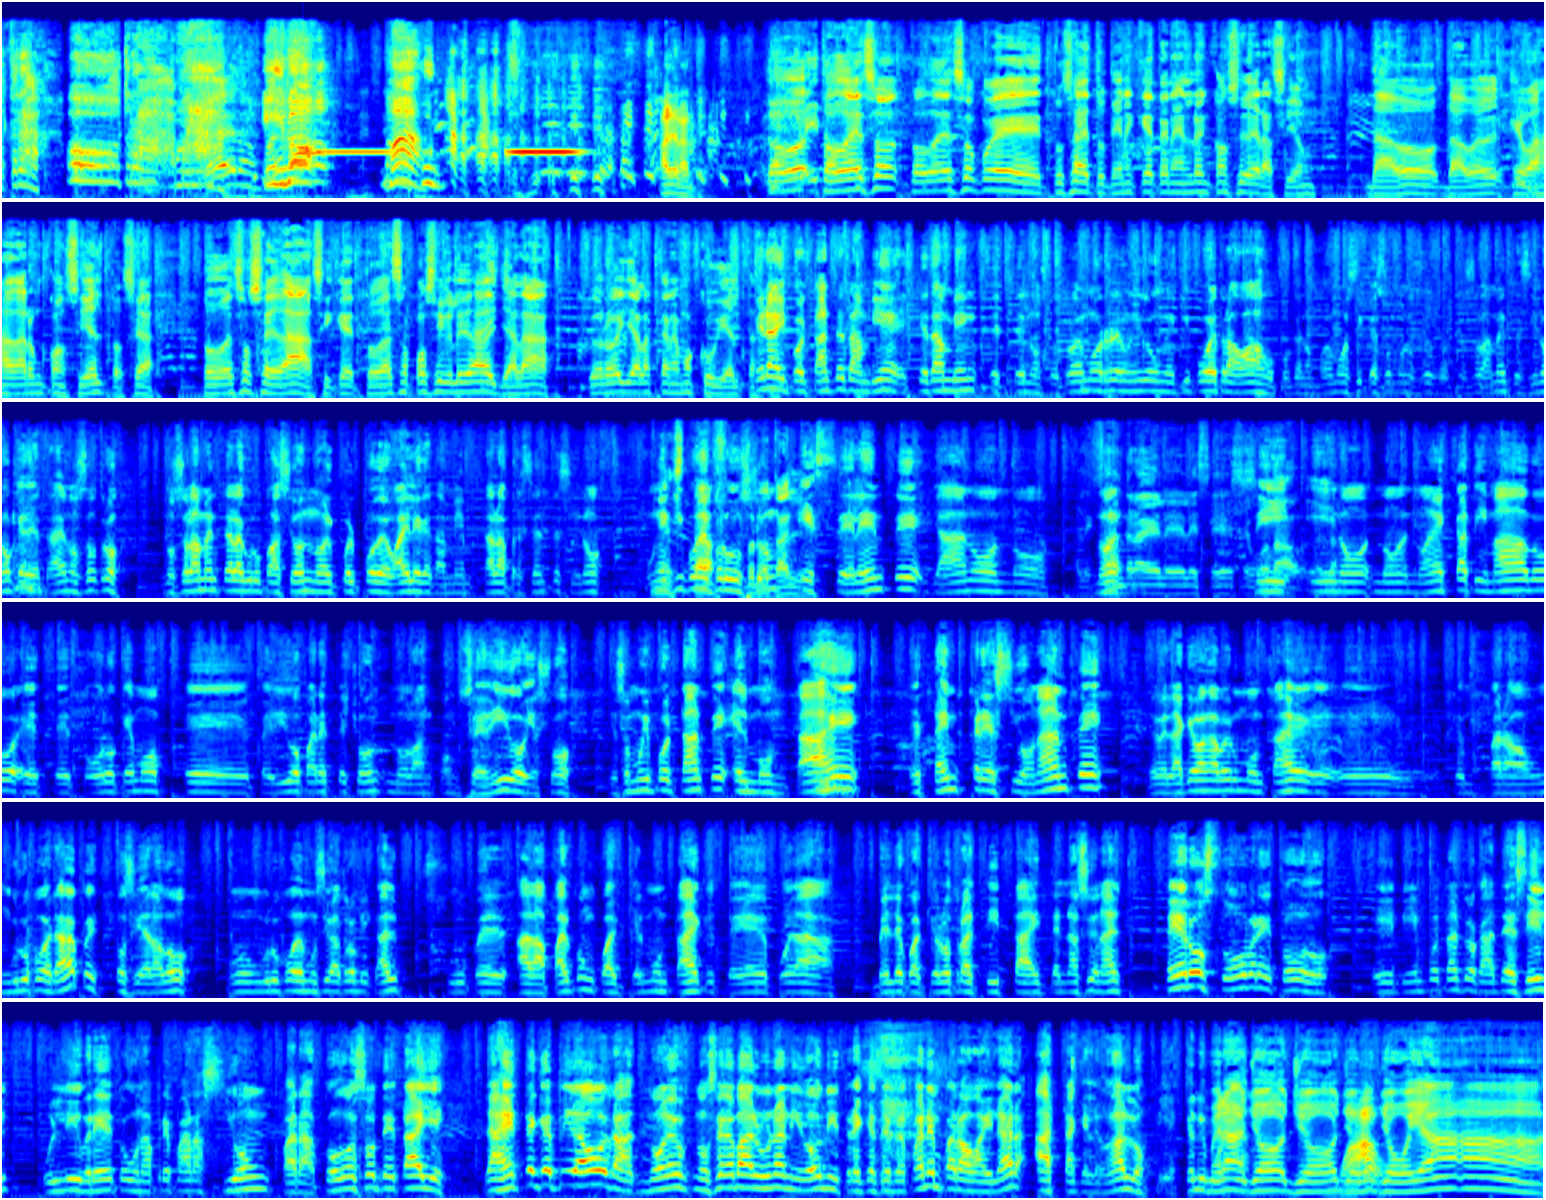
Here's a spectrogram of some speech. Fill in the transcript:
¡Otra! ¡Otra! más! Bueno, ¡Y no! ¡Más! Adelante. Todo, todo eso, todo eso, pues, tú sabes, tú tienes que tenerlo en consideración, dado, dado que vas a dar un concierto. O sea, todo eso se da, así que todas esas posibilidades ya las, yo creo que ya las tenemos cubiertas. Mira, importante también es que también este, nosotros hemos reunido un equipo de trabajo, porque no podemos decir que somos nosotros solamente, sino que detrás de nosotros, no solamente la agrupación, no el cuerpo de baile que también está la presente, sino un, Un equipo de producción brutal. excelente, ya no, no, no LLC Sí, y no, no, no han escatimado este, todo lo que hemos eh, pedido para este show, nos lo han concedido y eso, eso es muy importante. El montaje está impresionante. De verdad que van a ver un montaje eh, eh, para un grupo, ¿verdad? Pues considerado un grupo de música tropical súper a la par con cualquier montaje que usted pueda ver de cualquier otro artista internacional. Pero sobre todo, eh, bien importante lo que acabas de decir, un libreto, una preparación para todos esos detalles. La gente que pida otra, no, le- no se le va a dar una, ni dos, ni tres, que se preparen para bailar hasta que le dan los pies. que es lo Mira, yo, yo, yo, Wow. yo voy a,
